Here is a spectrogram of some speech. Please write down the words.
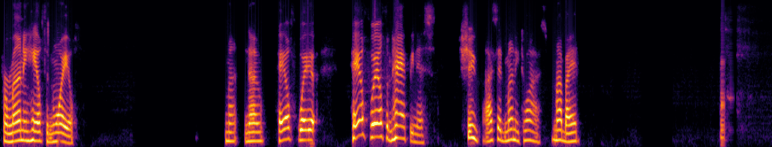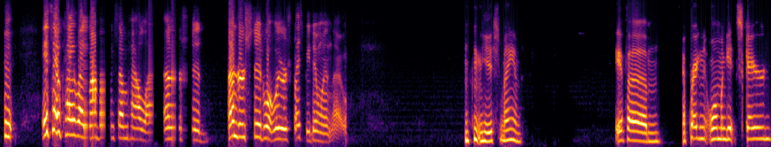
for money, health, and wealth. No, health, wealth, health, wealth, and happiness. Shoot, I said money twice. My bad. It's okay, like my brain somehow like understood understood what we were supposed to be doing though. yes, ma'am. If um a pregnant woman gets scared,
